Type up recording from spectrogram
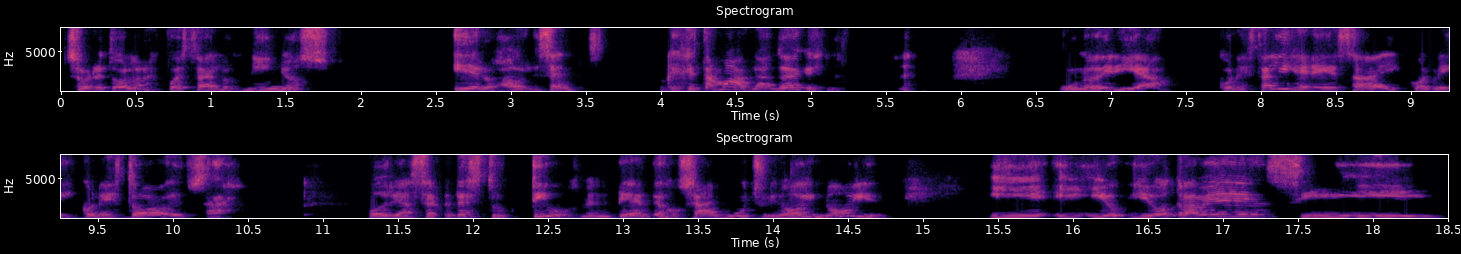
sobre todo la respuesta de los niños y de los adolescentes. Porque es que estamos hablando de que uno diría, con esta ligereza y con, y con esto, o sea, podrían ser destructivos, ¿me entiendes? O sea, mucho, y no, y no, y, y, y, otra vez, y,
